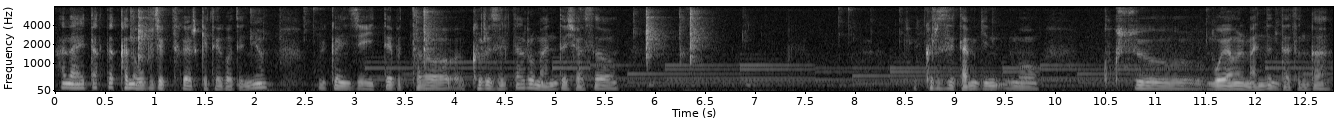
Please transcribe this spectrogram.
하나의 딱딱한 object가 이렇게 되거든요 그러니까 이제 이때부터 그릇을 따로 만드셔서 그릇에 담긴 뭐 국수 모양을 만든다든가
